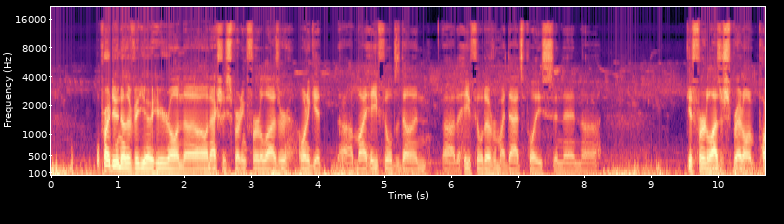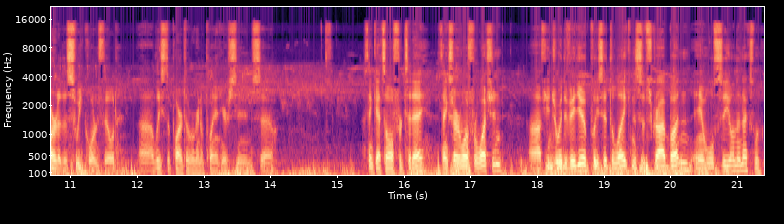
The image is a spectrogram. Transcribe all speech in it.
we'll probably do another video here on uh, on actually spreading fertilizer. I want to get uh, my hay fields done, uh, the hay field over my dad's place, and then uh, get fertilizer spread on part of the sweet corn field, uh, at least the part that we're going to plant here soon. So I think that's all for today. Thanks everyone for watching. If you enjoyed the video, please hit the like and the subscribe button, and we'll see you on the next one.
